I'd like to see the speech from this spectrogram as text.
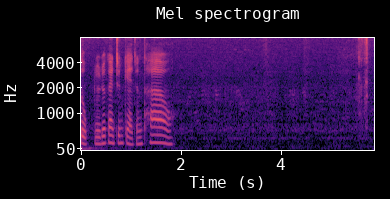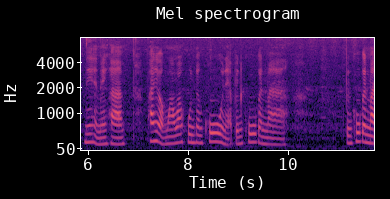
สุขอยู่ด้วยกันจนแก่จนเฒ่า นี่เห็นไหมคะไพ่ออกมาว่าคุณทั้งคู่เนี่ยเป็นคู่กันมา เป็นคู่กันมา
